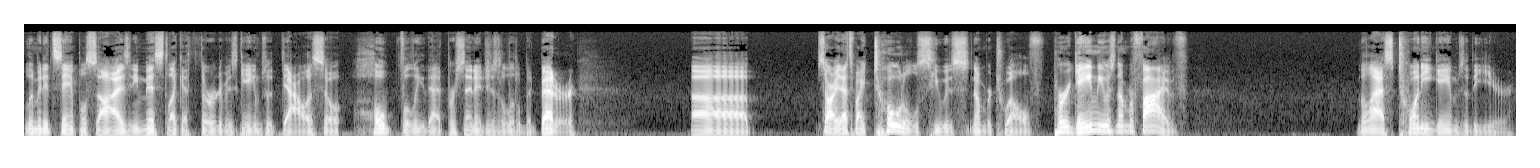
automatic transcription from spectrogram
limited sample size, and he missed like a third of his games with Dallas, so hopefully that percentage is a little bit better. Uh, Sorry, that's by totals. He was number 12. Per game, he was number 5. The last 20 games of the year.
